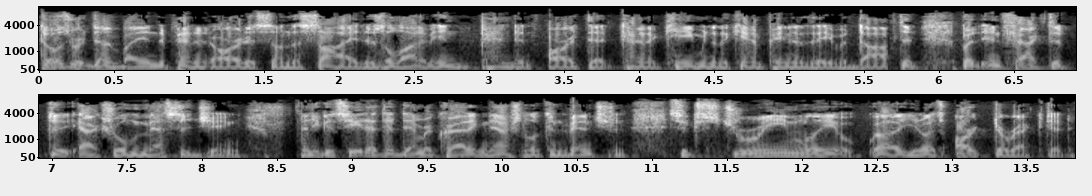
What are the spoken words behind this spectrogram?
those were done by independent artists on the side. There's a lot of independent art that kind of came into the campaign that they've adopted. But in fact, the, the actual messaging, and you can see it at the Democratic National Convention, it's extremely, uh, you know, it's art directed.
